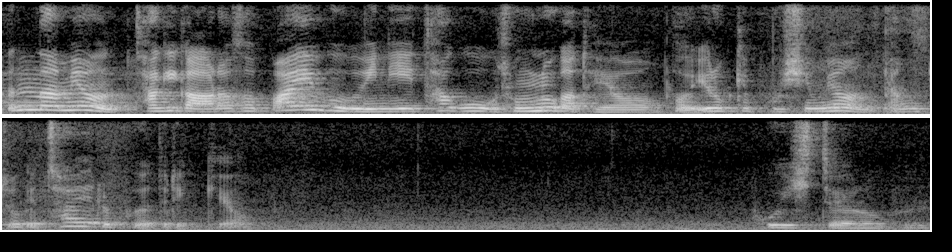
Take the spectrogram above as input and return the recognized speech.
끝나면 자기가 알아서 5 위닛 하고 종료가 돼요. 그래서 이렇게 보시면 양쪽의 차이를 보여드릴게요. 보이시죠 여러분?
